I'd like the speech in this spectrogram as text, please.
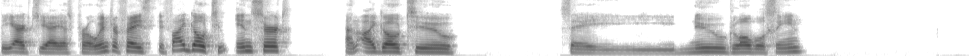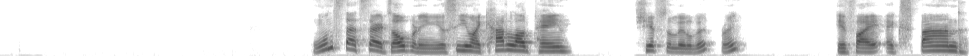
the ArcGIS Pro interface, if I go to insert and I go to say new global scene, Once that starts opening, you'll see my catalog pane shifts a little bit, right? If I expand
